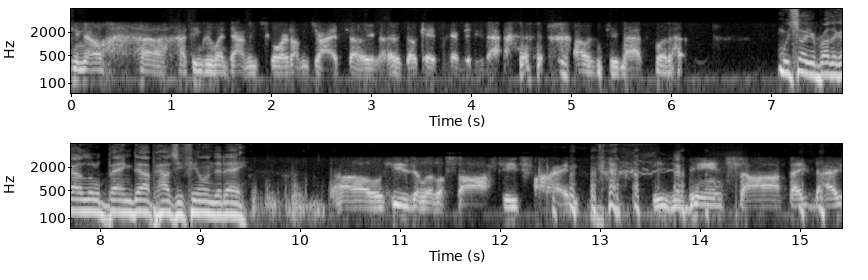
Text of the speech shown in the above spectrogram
You know, uh, I think we went down and scored on the drive, so you know it was okay for him to do that. I wasn't too mad. But uh, we saw your brother got a little banged up. How's he feeling today? Oh, he's a little soft. He's fine. he's just being soft. I, I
